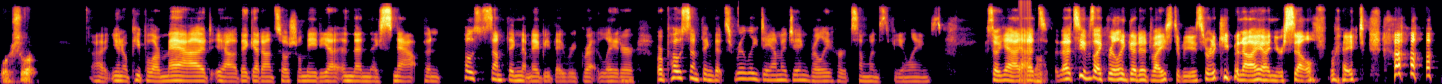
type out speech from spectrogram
For sure. Uh, you know, people are mad. Yeah, they get on social media and then they snap and post something that maybe they regret mm-hmm. later, or post something that's really damaging, really hurt someone's feelings. So yeah, yeah, that's that seems like really good advice to me. Sort of keep an eye on yourself, right?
